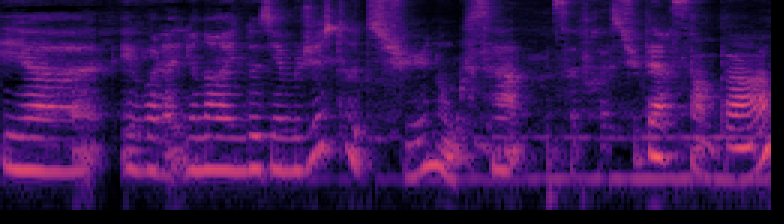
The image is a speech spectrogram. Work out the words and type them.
Et, euh, et, voilà, il y en aura une deuxième juste au-dessus. Donc ça, ça fera super sympa.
